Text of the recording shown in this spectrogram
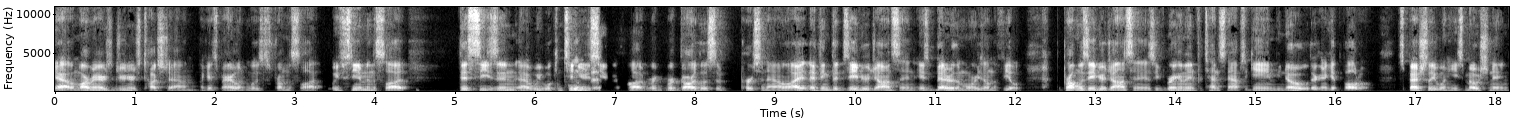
Yeah, well, Marvin Harrison Jr.'s touchdown against Maryland was from the slot. We've seen him in the slot this season. Uh, we will continue to see him in the slot re- regardless of personnel. I, I, think that Xavier Johnson is better the more he's on the field. The problem with Xavier Johnson is if you bring him in for 10 snaps a game, you know they're going to get the ball to him, especially when he's motioning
